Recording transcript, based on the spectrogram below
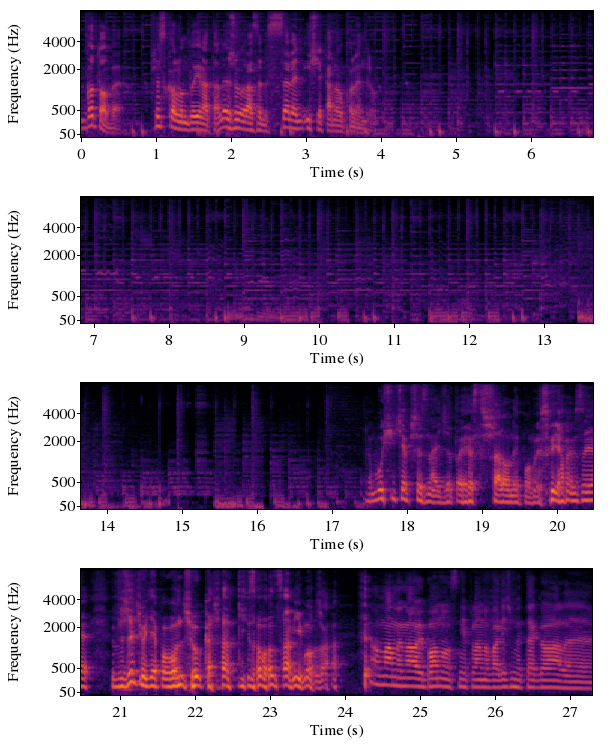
Gotowe. Wszystko ląduje na talerzu razem z serem i siekaną kolendrą. Musicie przyznać, że to jest szalony pomysł. Ja bym sobie w życiu nie połączył kaszanki z owocami morza. No, mamy mały bonus, nie planowaliśmy tego, ale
